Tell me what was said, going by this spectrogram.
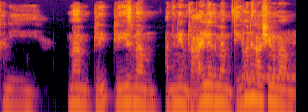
కానీ మ్యామ్ ప్లీ ప్లీజ్ మ్యామ్ అది నేను రాయలేదు మ్యామ్. దేవాని రాసాను మ్యామ్.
